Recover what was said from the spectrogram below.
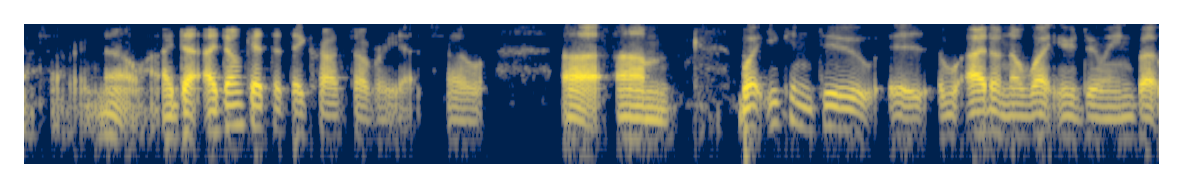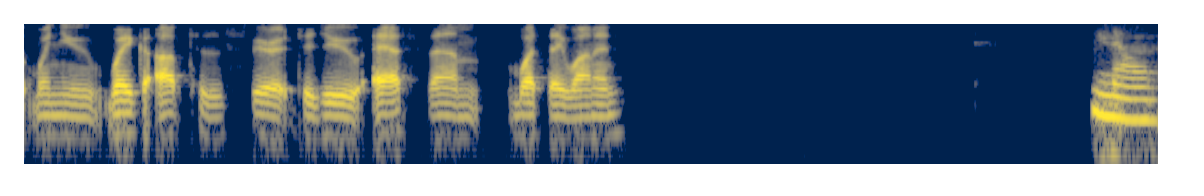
crossover? No, I, do, I don't get that they crossed over yet. So, uh, um, what you can do is I don't know what you're doing, but when you wake up to the spirit, did you ask them what they wanted? No.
